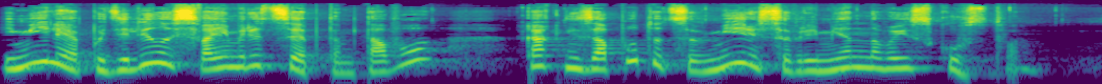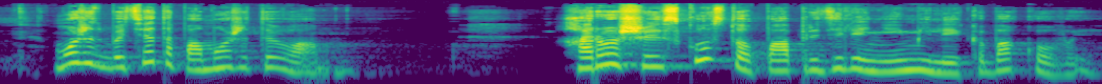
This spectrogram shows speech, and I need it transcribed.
Эмилия поделилась своим рецептом того, как не запутаться в мире современного искусства. Может быть, это поможет и вам. Хорошее искусство, по определению Эмилии Кабаковой,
